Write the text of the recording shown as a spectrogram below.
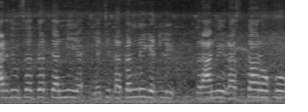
आठ दिवसात जर त्यांनी याची दखल नाही घेतली तर आम्ही रस्ता रोको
